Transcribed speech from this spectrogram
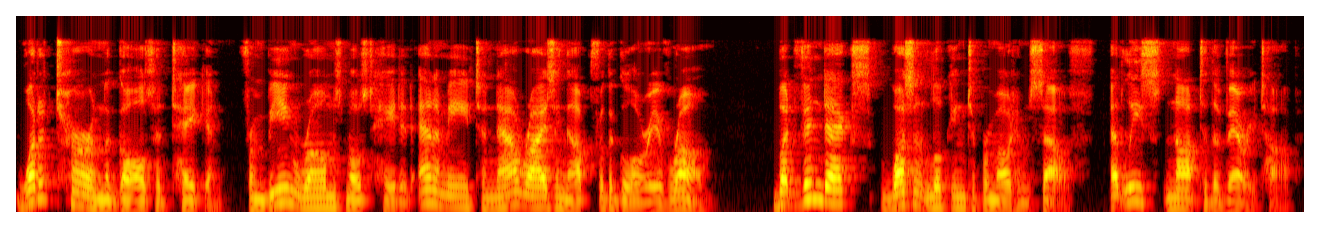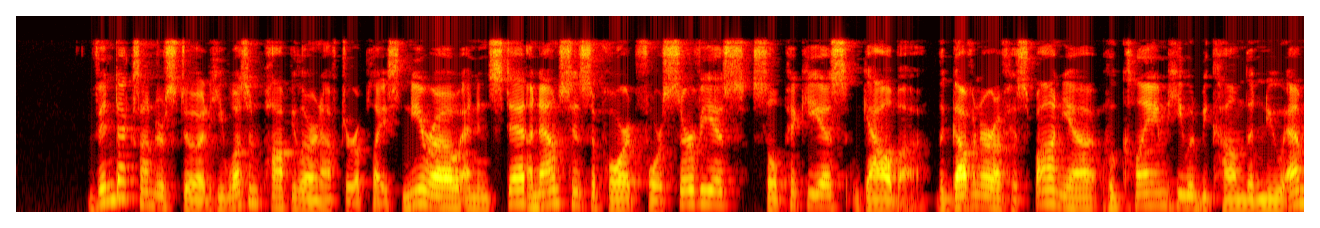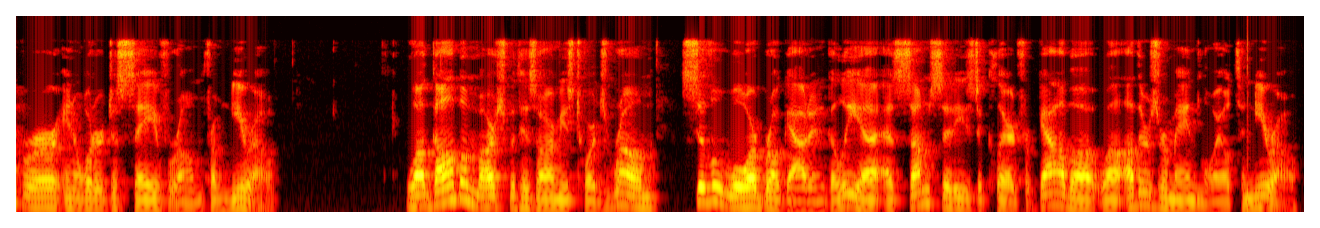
What a turn the Gauls had taken, from being Rome's most hated enemy to now rising up for the glory of Rome. But Vindex wasn't looking to promote himself, at least not to the very top. Vindex understood he wasn't popular enough to replace Nero and instead announced his support for Servius Sulpicius Galba, the governor of Hispania, who claimed he would become the new emperor in order to save Rome from Nero. While Galba marched with his armies towards Rome, Civil war broke out in Gallia as some cities declared for Galba while others remained loyal to Nero.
